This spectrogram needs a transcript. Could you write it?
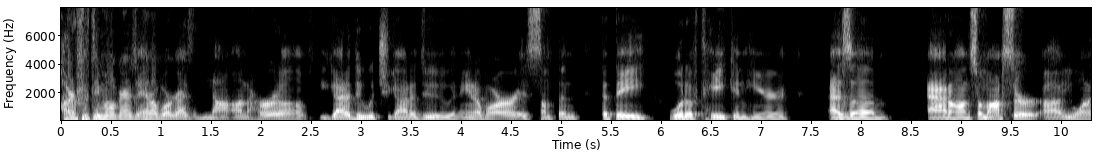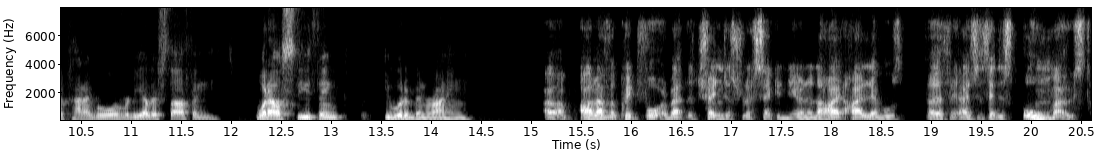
150 milligrams of Anavar, guys, not unheard of. You got to do what you got to do. And Anavar is something that they would have taken here as a add-on. So, Mobster, uh, you want to kind of go over the other stuff and what else do you think he would have been running? I'll have a quick thought about the tren just for a second here. And the high, high levels, perfect. As I said, it's almost,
